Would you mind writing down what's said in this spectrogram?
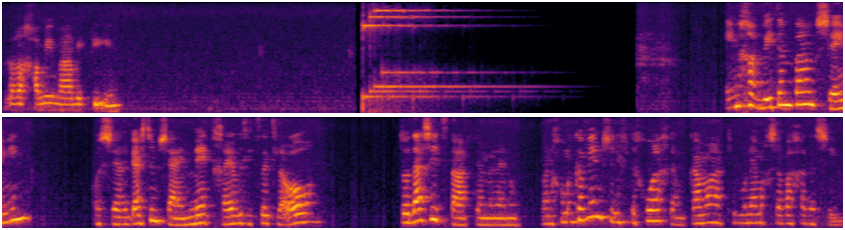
של הרחמים האמיתיים. אם חוויתם פעם שיימינג, או שהרגשתם שהאמת חייבת לצאת לאור, תודה שהצטרפתם אלינו, ואנחנו מקווים שנפתחו לכם כמה כיווני מחשבה חדשים.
